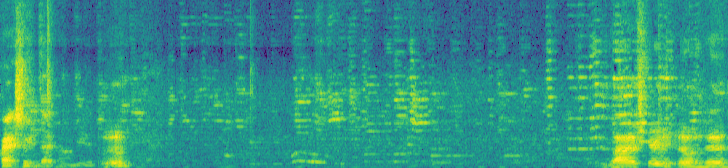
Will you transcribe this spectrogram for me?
Crackstream.com. Yeah. yeah. Live streaming. Oh, yeah.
